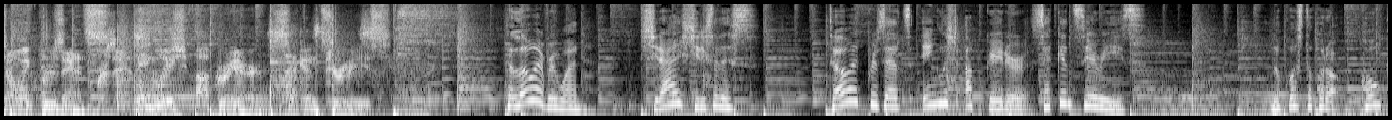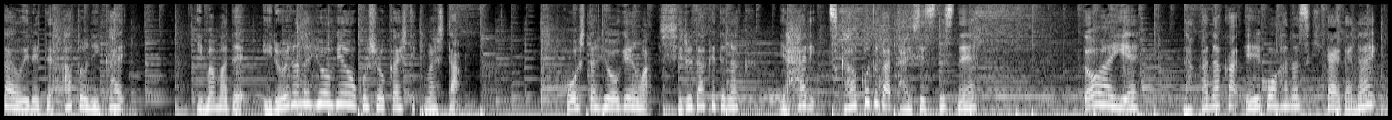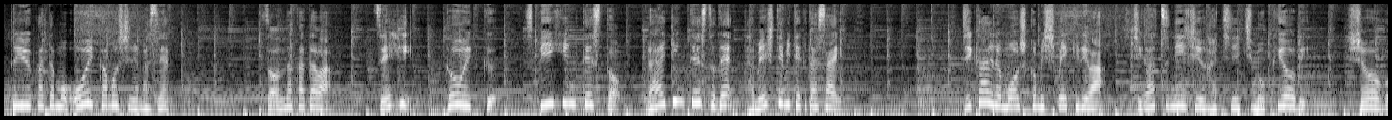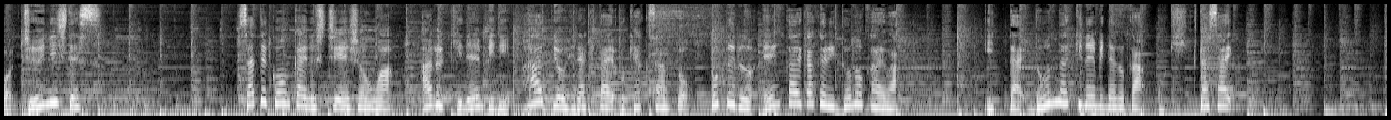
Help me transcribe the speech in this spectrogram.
TOEIC presents English Upgrader Second Series. Hello everyone. 白石りさです。TOEIC presents English Upgrader Second Series. 残すところ今回を入れてあと2回。今までいろいろな表現をご紹介してきました。こうした表現は知るだけでなくやはり使うことが大切ですね。とはいえなかなか英語を話す機会がないという方も多いかもしれません。そんな方はぜひ TOEIC スピーキングテストライティングテストで試してみてください。次回の申し込み締め切りは4月28日木曜日正午12時です。さて今回のシチュエーションはある記念日にパーティーを開きたいお客さんとホテルの宴会係との会話。一体どんな記念日なのかお聞きください。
